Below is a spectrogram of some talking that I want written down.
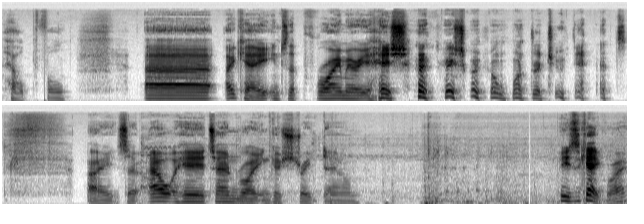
Helpful. Uh, okay, into the primary edge. I don't want to do that. Alright, so out here, turn right and go straight down. Piece of cake, right?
